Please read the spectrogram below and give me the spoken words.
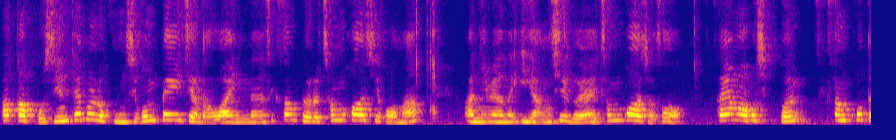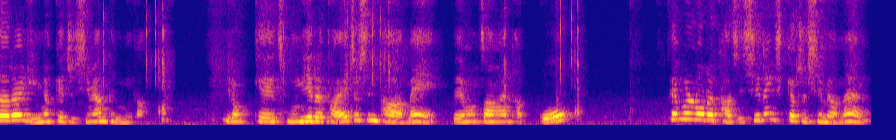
아까 보신 태블로 공식 홈페이지에 나와 있는 색상표를 참고하시거나 아니면 이 양식을 참고하셔서 사용하고 싶은 색상 코드를 입력해 주시면 됩니다. 이렇게 정리를 다 해주신 다음에 메모장을 닫고 태블로를 다시 실행시켜 주시면은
